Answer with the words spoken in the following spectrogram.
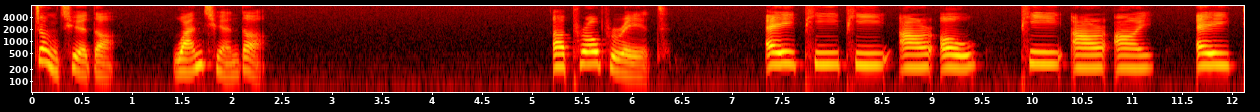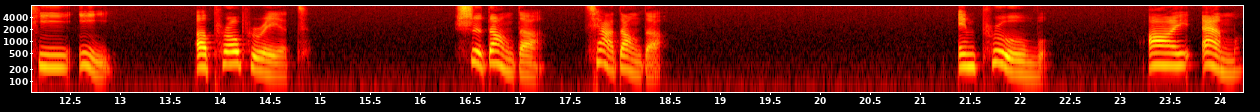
正确的、完全的。appropriate，a p p r o p r i a t e，appropriate，适当的、恰当的。 Improve，i m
